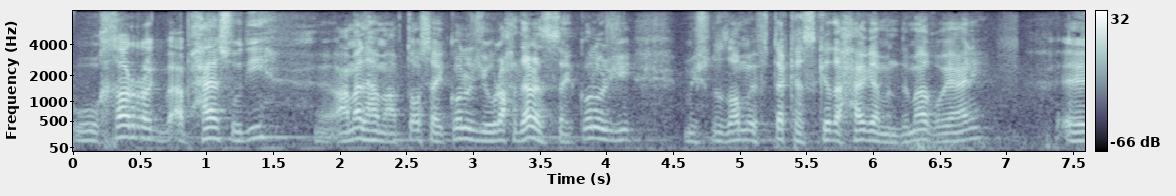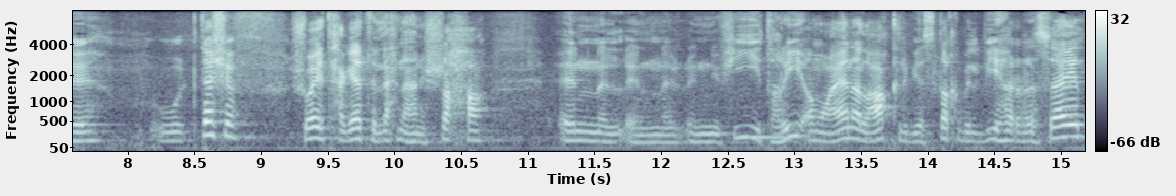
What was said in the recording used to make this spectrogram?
وخرج بأبحاثه دي عملها مع بتوع سيكولوجي وراح درس سيكولوجي مش نظام افتكس كده حاجة من دماغه يعني. آه، واكتشف شوية حاجات اللي إحنا هنشرحها إن إن إن في طريقة معينة العقل بيستقبل بيها الرسائل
